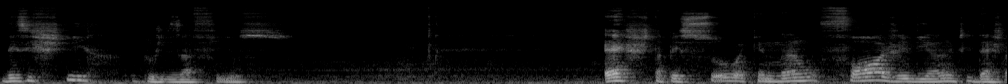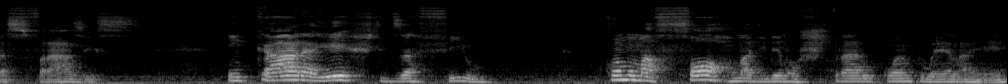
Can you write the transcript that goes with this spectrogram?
desistir dos desafios. Esta pessoa que não foge diante destas frases, encara este desafio como uma forma de demonstrar o quanto ela é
